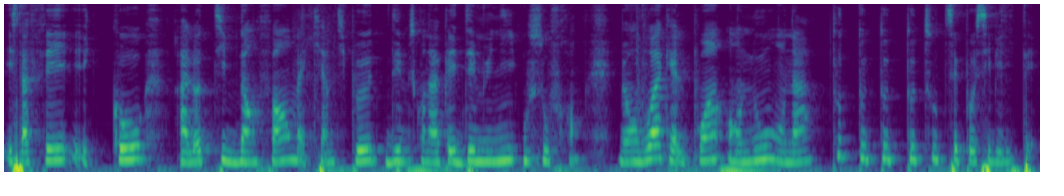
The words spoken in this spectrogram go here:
Et ça fait écho à l'autre type d'enfant bah, qui est un petit peu ce qu'on a appelé démuni ou souffrant. Mais on voit à quel point en nous on a toutes, toutes, toutes, toutes, toutes ces possibilités.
